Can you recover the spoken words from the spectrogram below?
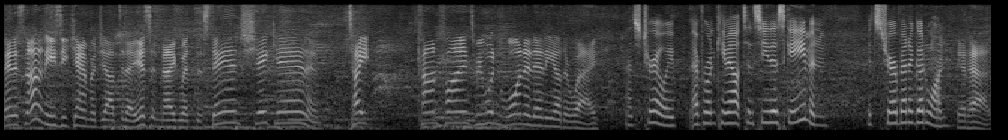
And it's not an easy camera job today, is it, Meg? With the stands shaking and tight confines, we wouldn't want it any other way. That's true. We've, everyone came out to see this game, and it's sure been a good one. It has.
